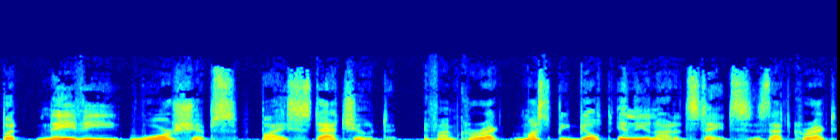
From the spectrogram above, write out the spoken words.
but Navy warships by statute, if I'm correct, must be built in the United States. Is that correct?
